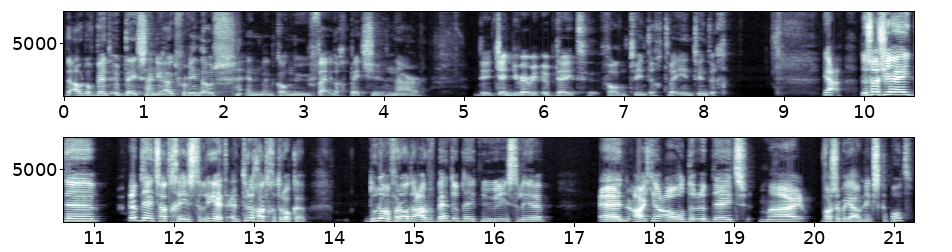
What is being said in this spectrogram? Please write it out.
De out-of-band updates zijn nu uit voor Windows en men kan nu veilig patchen naar de January update van 2022. Ja, dus als jij de updates had geïnstalleerd en terug had getrokken, doe dan vooral de out-of-band update nu installeren. En had je al de updates, maar was er bij jou niks kapot?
